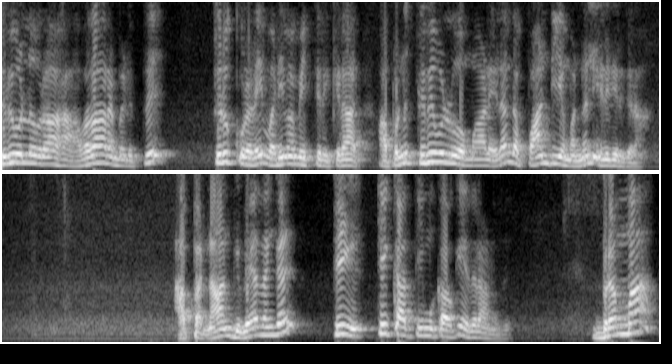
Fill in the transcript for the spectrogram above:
திருவள்ளுவராக அவதாரம் எடுத்து திருக்குறளை வடிவமைத்திருக்கிறார் அப்படின்னு திருவள்ளுவ மாலையில் அந்த பாண்டிய மன்னன் எழுதியிருக்கிறான். அப்போ நான்கு வேதங்கள் தி திக திமுகவுக்கு எதிரானது. பிரம்மா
